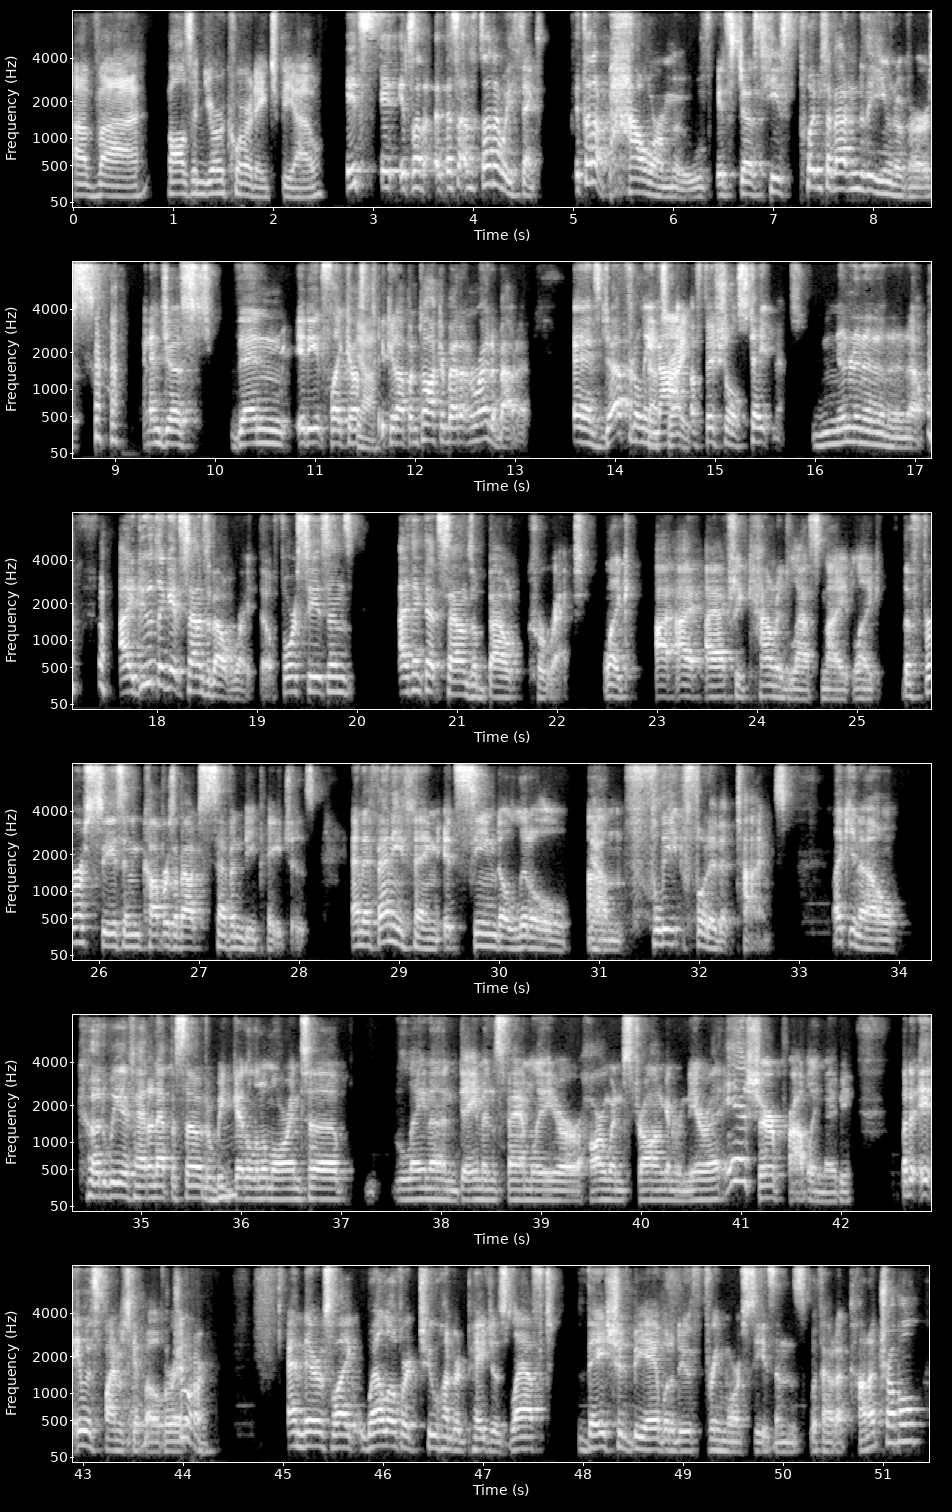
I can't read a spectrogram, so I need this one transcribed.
of uh, balls in your court, HBO? It's it, it's not that's not, that's not how we think. It's not a power move. It's just he's putting stuff out into the universe, and just then idiots like us yeah. pick it up and talk about it and write about it. And it's definitely That's not right. official statement. No, no, no, no, no, no. I do think it sounds about right though. Four seasons. I think that sounds about correct. Like I, I, I actually counted last night. Like the first season covers about 70 pages. And if anything, it seemed a little yeah. um, fleet footed at times. Like, you know, could we have had an episode where we mm-hmm. get a little more into Laena and Daemon's family or Harwin Strong and Rhaenyra? Yeah, sure, probably, maybe. But it, it was fine to skip over it. Sure. And there's like well over 200 pages left. They should be able to do three more seasons without a ton of trouble.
